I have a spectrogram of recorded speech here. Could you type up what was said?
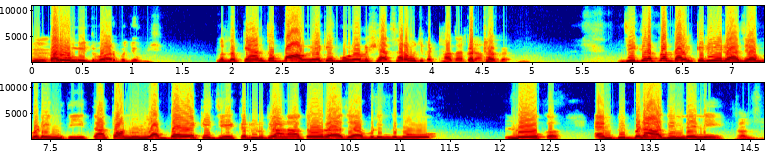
ਹੂੰ। ਪਰ ਉਮੀਦਵਾਰ ਵਜੋਂ ਵੀ। ਮਤਲਬ ਕਹਿਣ ਤੋਂ ਭਾਵ ਇਹ ਹੈ ਕਿ ਗੁਰੂ ਨੂੰ ਸ਼ਾਇਦ ਸਾਰਾ ਕੁਝ ਇਕੱਠਾ ਕਰਦਾ ਇਕੱਠਾ ਕਰ ਜੇਕਰ ਆਪਾਂ ਗੱਲ ਕਰੀਏ ਰਾਜਾ ਵੜਿੰਗ ਦੀ ਤਾਂ ਤੁਹਾਨੂੰ ਲੱਗਦਾ ਹੈ ਕਿ ਜੇਕਰ ਲੁਧਿਆਣਾ ਤੋਂ ਰਾਜਾ ਵੜਿੰਗ ਨੂੰ ਲੋਕ ਐਮਪੀ ਬਣਾ ਦਿੰਦੇ ਨੇ ਹਾਂਜੀ।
